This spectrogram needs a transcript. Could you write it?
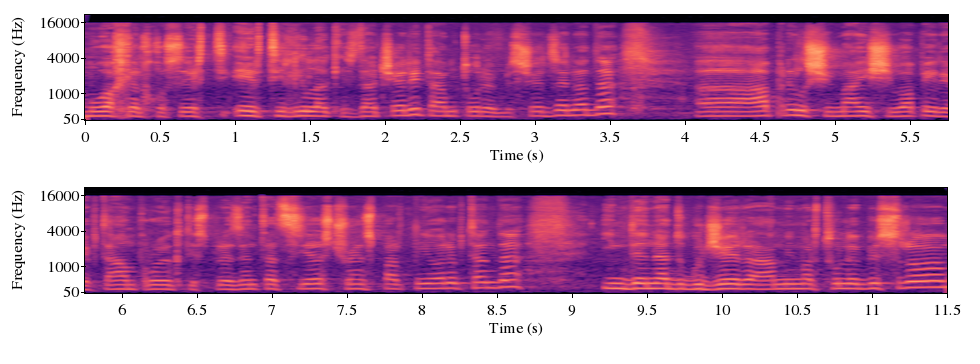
მოახერხოს ერთი ერთი ღილაკის დაჭერით ამ ტურების შეძენა და აპრილში, მაისში ვაპირებთ ამ პროექტის პრეზენტაციას ჩვენს პარტნიორებთან და იმდენად გუჯერა ამ მიმართულების, რომ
